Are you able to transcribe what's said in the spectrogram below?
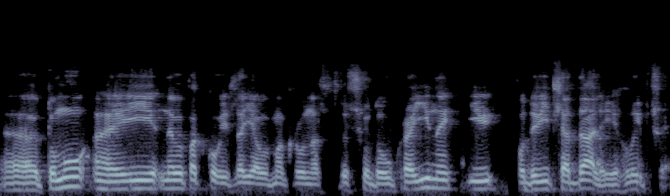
Е, Тому е, і не випадкові заяви Макрона щодо України, і подивіться далі і глибше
